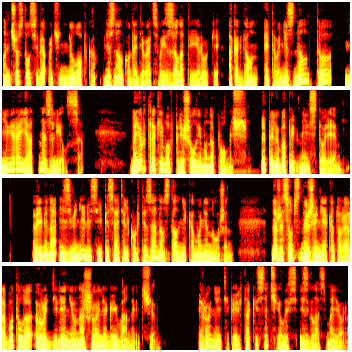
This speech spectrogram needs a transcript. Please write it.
Он чувствовал себя очень неловко, не знал, куда девать свои золотые руки, а когда он этого не знал, то невероятно злился. Майор Трофимов пришел ему на помощь. Это любопытная история. Времена изменились, и писатель Куртизанов стал никому не нужен. Даже собственной жене, которая работала в отделении у нашего Олега Ивановича. Ирония теперь так и сочилась из глаз майора.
